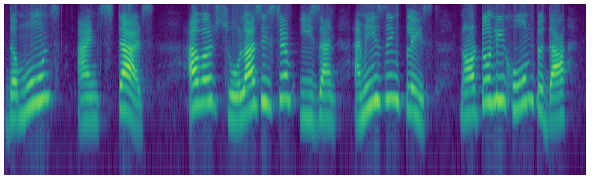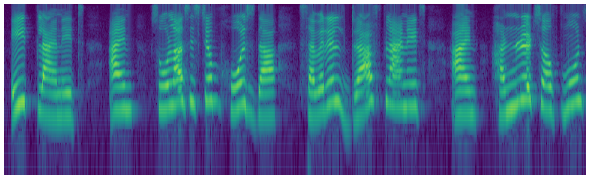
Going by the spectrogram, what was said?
the moons and stars. Our solar system is an amazing place, not only home to the eight planets and solar system holds the several dwarf planets and hundreds of moons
